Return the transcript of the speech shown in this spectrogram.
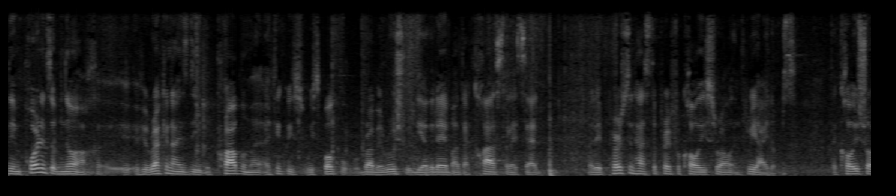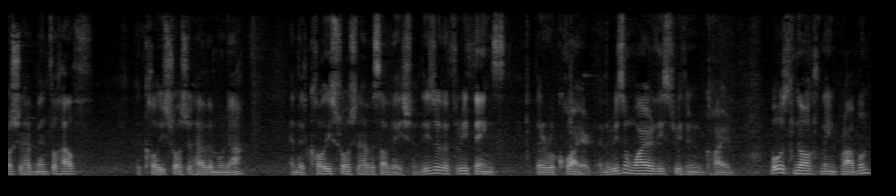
The importance of Noach, if you recognize the, the problem, I, I think we, we spoke with Rabbi Rush the other day about that class that I said, that a person has to pray for Kol Yisrael in three items. That Kol Yisrael should have mental health, that Kol Yisrael should have emunah, and that Kol Yisrael should have a salvation. These are the three things that are required. And the reason why are these three things required? What was Noach's main problem?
